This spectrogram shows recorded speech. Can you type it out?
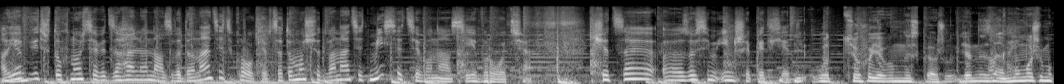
але mm-hmm. я відштовхнуся від загальної назви 12 кроків. Це тому, що 12 місяців у нас є в році. Чи це е, зовсім інший підхід? От цього я вам не скажу. Я не знаю. Okay. Ми можемо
